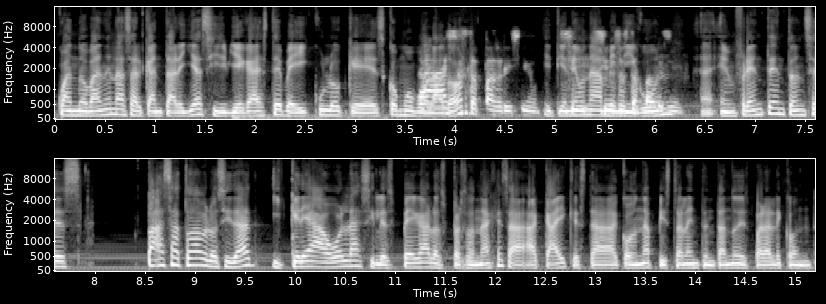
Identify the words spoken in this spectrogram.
cuando van en las alcantarillas y llega este vehículo que es como ah, volador. está padrísimo. Y tiene una minigun eh, enfrente, entonces pasa a toda velocidad y crea olas y les pega a los personajes, a, Kai que está con una pistola intentando dispararle con,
